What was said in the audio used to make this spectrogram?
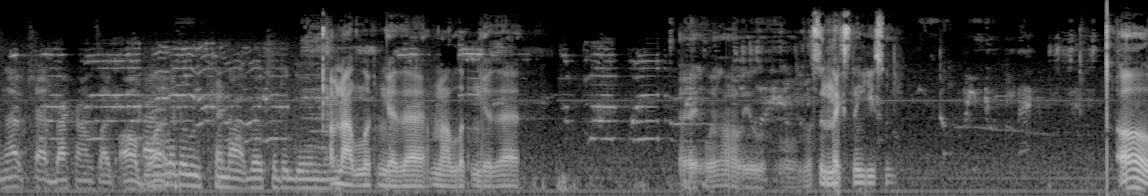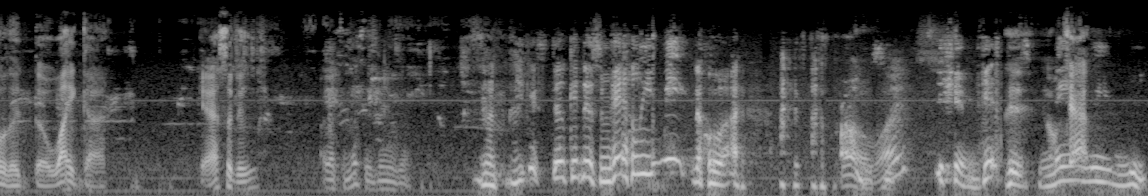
Snapchat backgrounds like all I literally cannot go to the game. I'm not looking at that. I'm not looking at that. Wait, what are we looking at? What's the next thing you see? Oh, the the white guy. Yeah, that's a dude. I got some Mr. Jeans. You can still get this manly meat, though. I, I, I Bro, promise you. what? You can get this No cap. manly meat.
